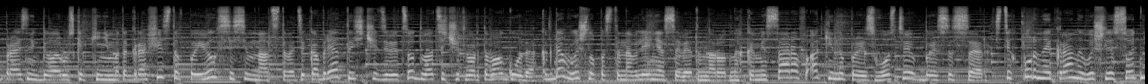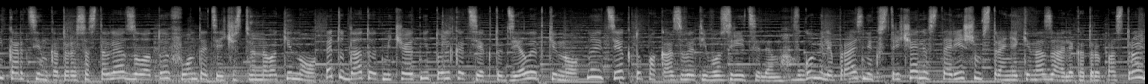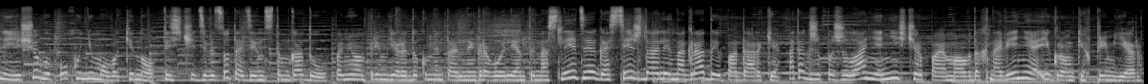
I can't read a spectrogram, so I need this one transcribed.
праздник белорусских кинематографистов появился 17 декабря 1924 года, когда вышло постановление Совета народных комиссаров о кинопроизводстве БССР. С тех пор на экраны вышли сотни картин, которые составляют золотой фонд отечественного кино. Эту дату отмечают не только те, кто делает кино, но и те, кто показывает его зрителям. В Гомеле праздник встречали в старейшем в стране кинозале, который построили еще в эпоху немого кино в 1911 году. Помимо премьеры документальной игровой ленты «Наследие», гостей ждали награды и подарки, а также пожелания неисчерпаемого вдохновения и громких премьер.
